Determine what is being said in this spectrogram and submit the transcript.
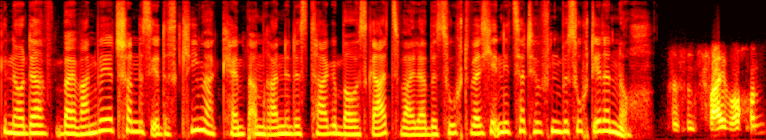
Genau, dabei waren wir jetzt schon, dass ihr das Klimacamp am Rande des Tagebaus Garzweiler besucht. Welche Initiativen besucht ihr denn noch? Das sind zwei Wochen.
